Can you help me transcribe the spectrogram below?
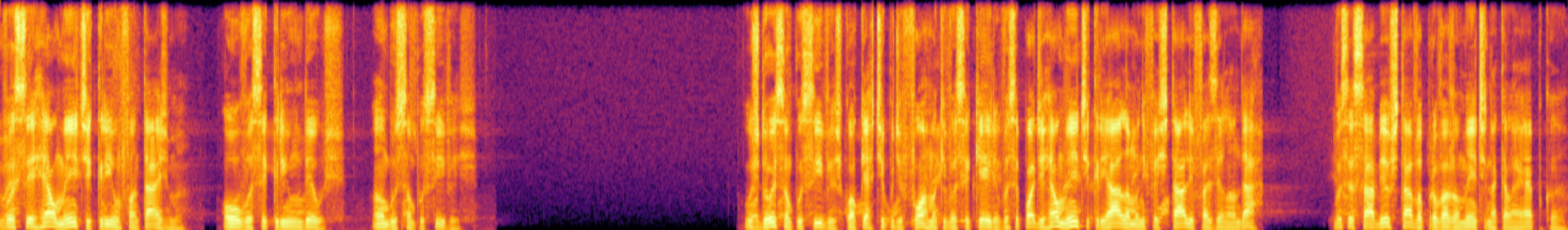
Você realmente cria um fantasma ou você cria um Deus. Ambos são possíveis. Os dois são possíveis, qualquer tipo de forma que você queira, você pode realmente criá-la, manifestá-la e fazê-la andar. Você sabe, eu estava provavelmente naquela época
